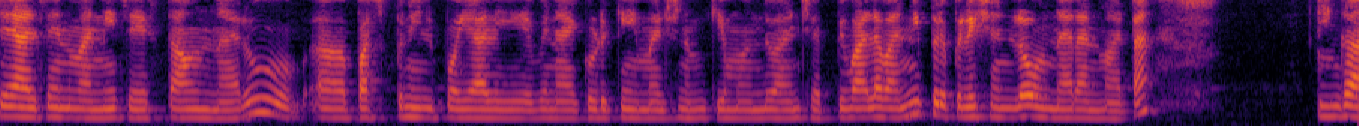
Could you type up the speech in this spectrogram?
చేయాల్సినవన్నీ చేస్తూ ఉన్నారు. పసుపు నీళ్ళు పోయాలి వినాయకుడికి నిమజ్జనంకి ముందు అని చెప్పి వాళ్ళు అవన్నీ ప్రిపరేషన్లో ఉన్నారనమాట ఇంకా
